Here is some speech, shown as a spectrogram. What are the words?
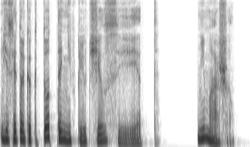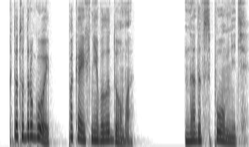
если только кто-то не включил свет. Не маршал. Кто-то другой, пока их не было дома. Надо вспомнить,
